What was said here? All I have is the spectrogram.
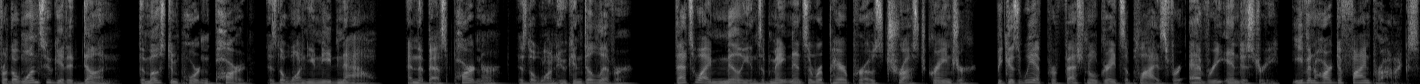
For the ones who get it done, the most important part is the one you need now. And the best partner is the one who can deliver. That's why millions of maintenance and repair pros trust Grainger, because we have professional grade supplies for every industry, even hard to find products.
